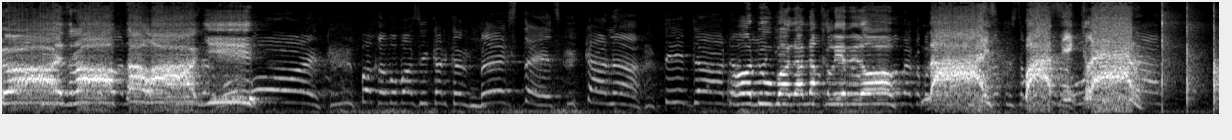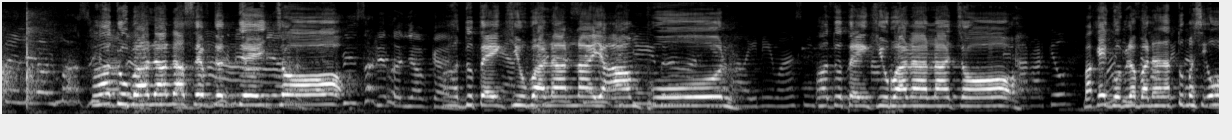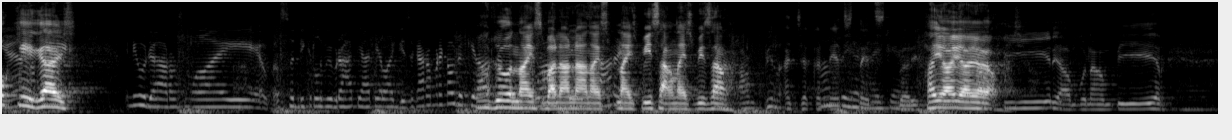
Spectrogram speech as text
Guys, rata lagi. Boys, bakal memastikan ke next stage karena tidak ada Aduh, lagi banana clear dong. Nice, masih clear. Aduh, banana save the day, cok. Bisa dilenyapkan. Aduh, thank you banana ya ampun. Kali ini masih Aduh, thank you banana, cok. Makanya gua masih bilang banana tuh masih oke, ya. guys. Ini udah harus mulai sedikit lebih berhati-hati lagi. Sekarang mereka udah kira Aduh, nice banana, nice nice pisang, nice pisang. Hampir aja ke Hampir next stage aja. dari Ayo, ayo, ayo. Hampir, ya ampun hampir.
